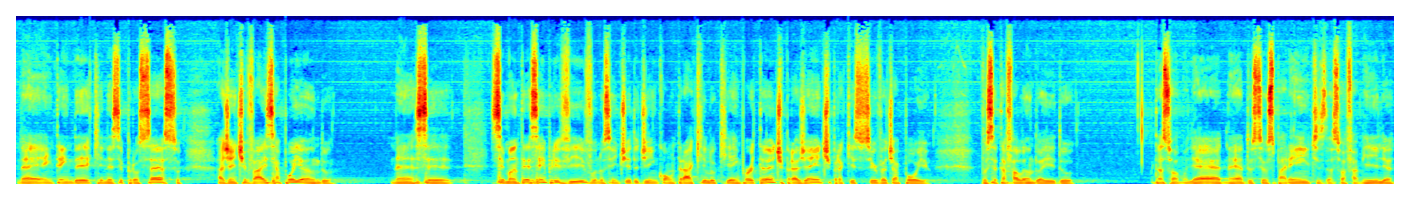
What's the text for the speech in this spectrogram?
né? É entender que nesse processo a gente vai se apoiando, né? Se, se manter sempre vivo no sentido de encontrar aquilo que é importante para a gente, para que isso sirva de apoio. Você está falando aí do, da sua mulher, né? Dos seus parentes, da sua família.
